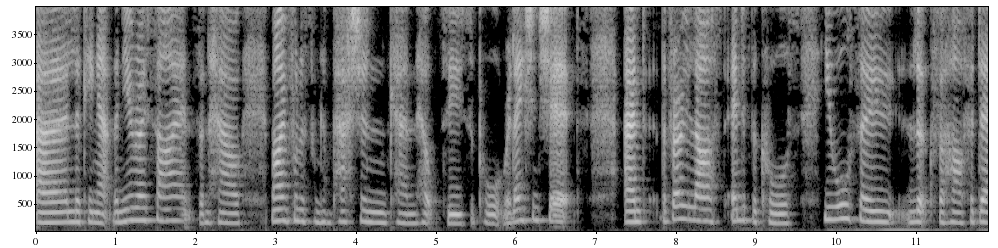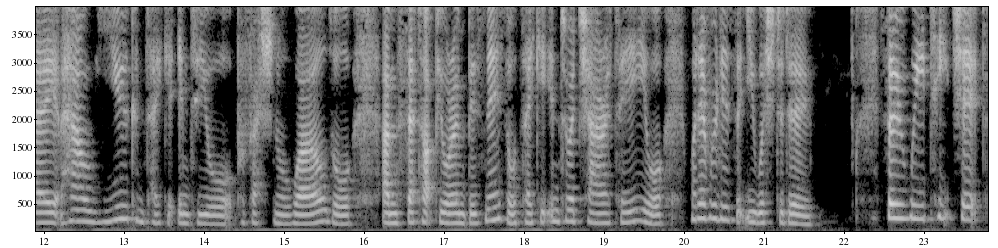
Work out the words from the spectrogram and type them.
uh, looking at the neuroscience and how mindfulness and compassion can help to support relationships. And the very last end of the course, you also look for half a day at how you can take it into your professional world or um, set up your own business or take it into a charity or whatever it is that you wish to do. So we teach it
